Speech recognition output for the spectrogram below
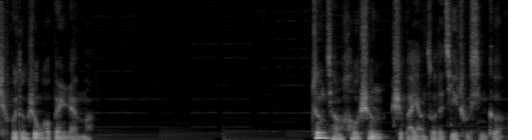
这不都是我本人吗？争强好胜是白羊座的基础性格，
